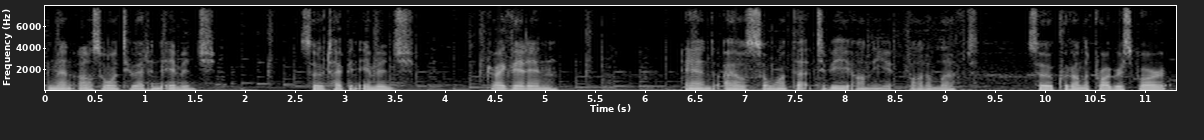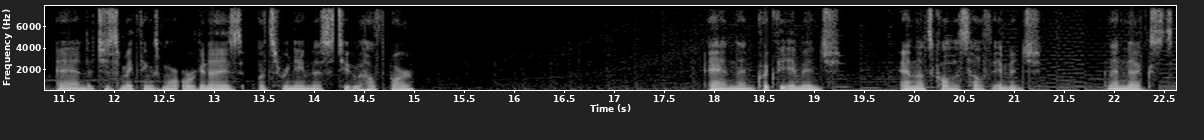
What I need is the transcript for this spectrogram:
And then I also want to add an image. So type in image, drag that in. And I also want that to be on the bottom left. So click on the progress bar and just to make things more organized, let's rename this to health bar. And then click the image and let's call this health image. And then next,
